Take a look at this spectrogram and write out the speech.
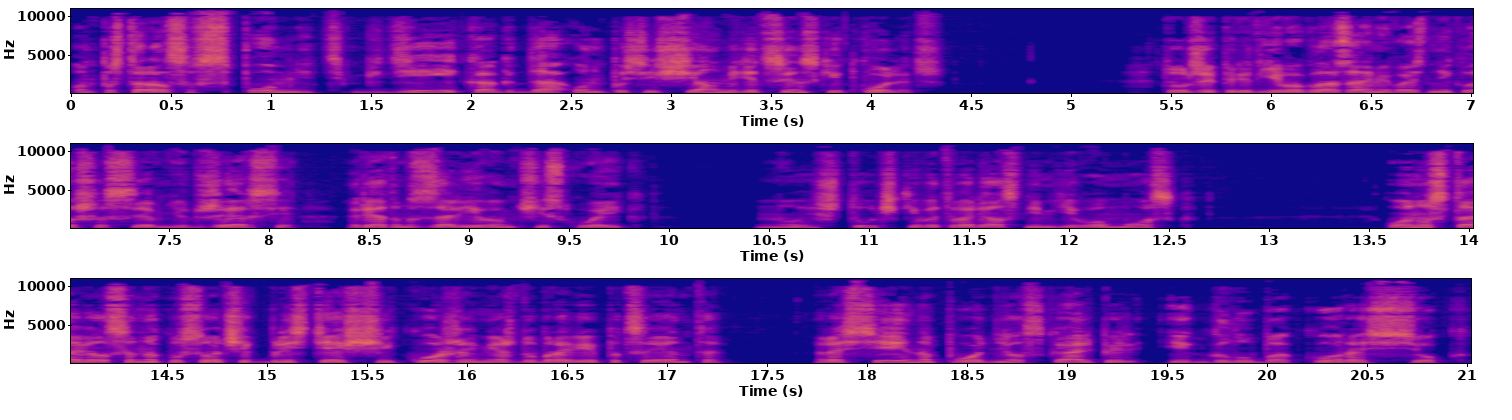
Он постарался вспомнить, где и когда он посещал медицинский колледж. Тут же перед его глазами возникло шоссе в Нью-Джерси, рядом с заливом Чискуэйк. Ну и штучки вытворял с ним его мозг. Он уставился на кусочек блестящей кожи между бровей пациента, рассеянно поднял скальпель и глубоко рассек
